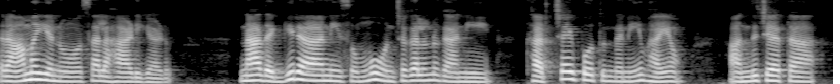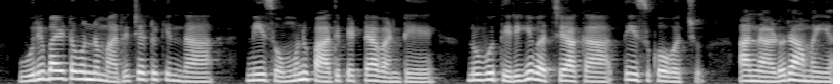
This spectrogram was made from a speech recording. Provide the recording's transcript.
రామయ్యను సలహా అడిగాడు. నా దగ్గర నీ సొమ్ము ఉంచగలను కానీ ఖర్చు అయిపోతుందని భయం. అందుచేత ఊరి బయట ఉన్న మర్రి చెట్టు కింద నీ సొమ్మును పాతిపెట్టావంటే నువ్వు తిరిగి వచ్చాక తీసుకోవచ్చు అన్నాడు రామయ్య.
